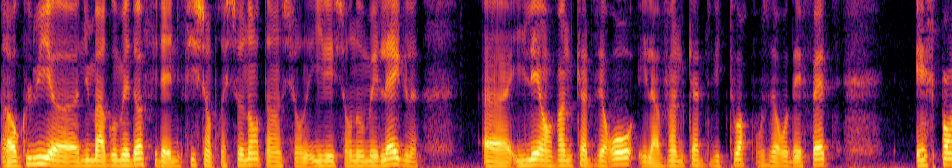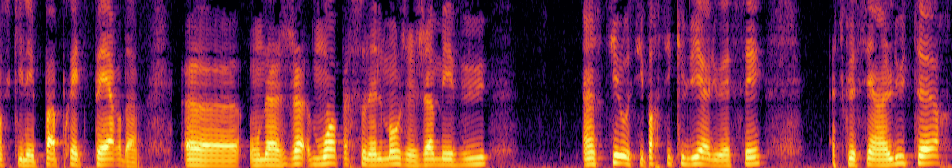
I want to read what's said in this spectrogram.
Donc lui, Nurmagomedov, il a une fiche impressionnante. Hein, sur, il est surnommé l'aigle. Euh, il est en 24-0, il a 24 victoires pour 0 défaite. Et je pense qu'il n'est pas prêt de perdre. Euh, on a moi, personnellement, j'ai jamais vu un style aussi particulier à l'UFC. Parce que c'est un lutteur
